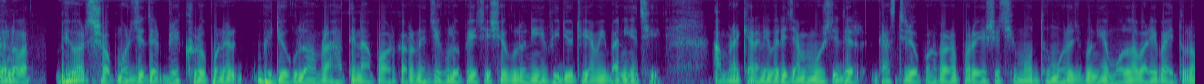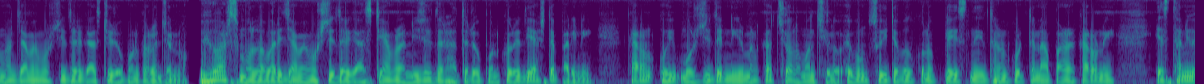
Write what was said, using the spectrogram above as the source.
ধন্যবাদ। ভিউয়ার্স সব মসজিদের বৃক্ষরোপণের ভিডিওগুলো আমরা হাতে না পাওয়ার কারণে যেগুলো পেয়েছি সেগুলো নিয়ে ভিডিওটি আমি বানিয়েছি। আমরা কেরানীবাড়ি জামে মসজিদের গাছটি রোপণ করার পরে এসেছি মধ্য মরুজবনিয়া মোল্লাবাড়ি বাইতুলামা জামে মসজিদের গাছটি রোপণ করার জন্য। ভিউয়ার্স মোল্লাবাড়ি জামে মসজিদের গাছটি আমরা নিজেদের হাতে রোপণ করে দিয়ে আসতে পারিনি, কারণ ওই মসজিদের নির্মাণ কাজ চলমান ছিল এবং সুইটেবল কোনো প্লেস নির্ধারণ করতে না পারার কারণে স্থানীয়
